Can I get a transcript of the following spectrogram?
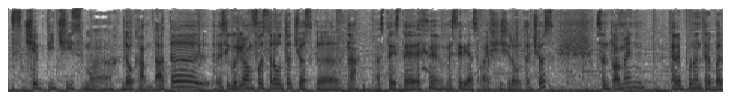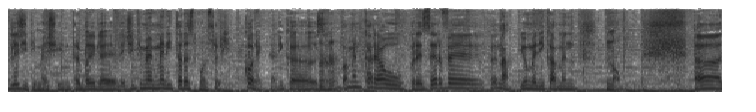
scepticism uh, deocamdată. Sigur, eu am fost răutăcios, că, na, asta este meseria să mai fi și răutăcios. Sunt oameni care pun întrebări legitime și întrebările legitime merită răspunsuri corecte. Adică uh-huh. sunt oameni care au rezerve că, na, e un medicament nou. Uh,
